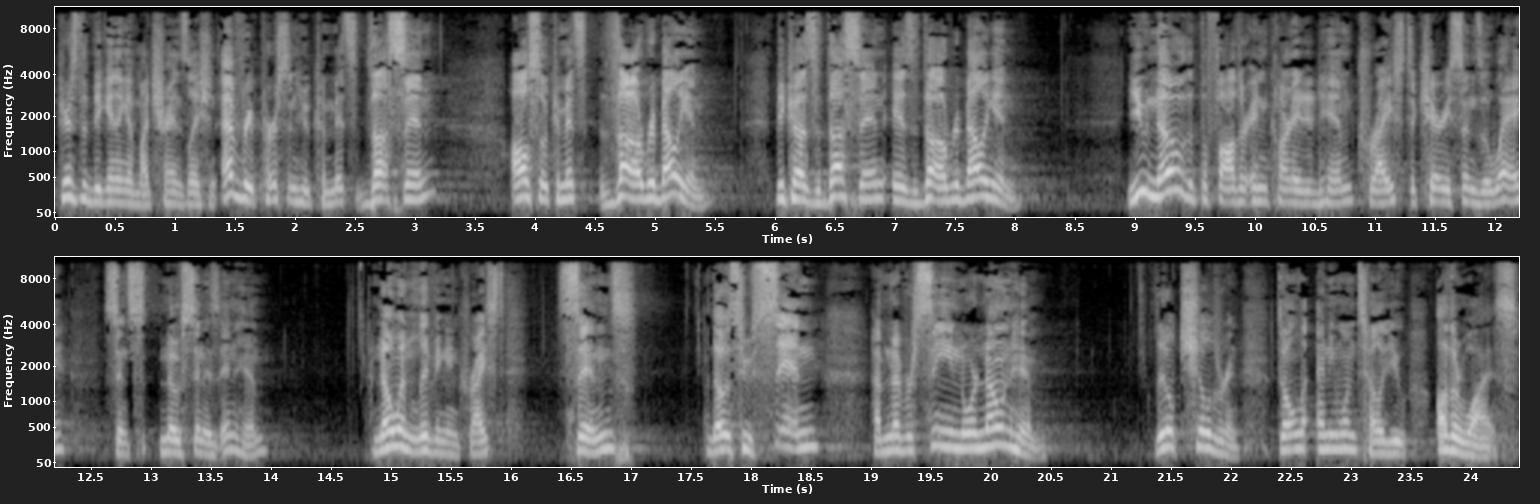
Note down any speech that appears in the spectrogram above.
here's the beginning of my translation. Every person who commits the sin also commits the rebellion, because the sin is the rebellion. You know that the Father incarnated him, Christ, to carry sins away, since no sin is in him. No one living in Christ sins. Those who sin have never seen nor known him. Little children, don't let anyone tell you otherwise.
